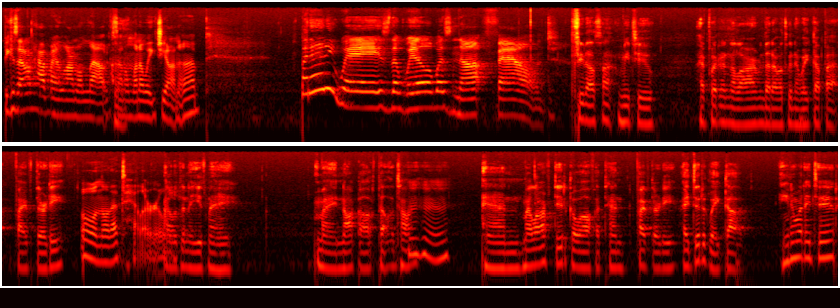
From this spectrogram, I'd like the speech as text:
because I don't have my alarm on loud because I don't want to wake Gianna up. But anyways, the will was not found. See, that's not me too. I put an alarm that I was gonna wake up at 5:30. Oh no, that's hella early. I was gonna use my my knockoff Peloton, Mm-hmm. and my alarm did go off at 10 5:30. I did wake up. You know what I did?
